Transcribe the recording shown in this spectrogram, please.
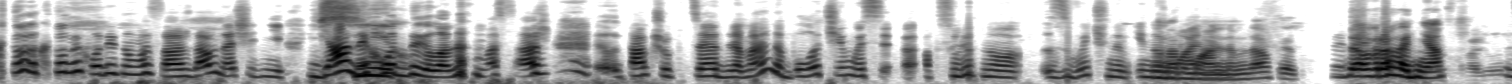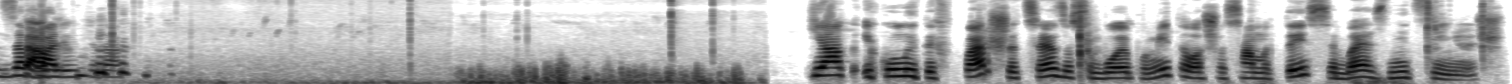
Хто хто не ходить на масаж да, в наші дні? Я не ходила на масаж е, так, щоб це для мене було чимось е, абсолютно звичним і нормальним. Нормальним, да? Доброго дня. Запалюйте, да. Як і коли ти вперше це за собою помітила, що саме ти себе знецінюєш?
